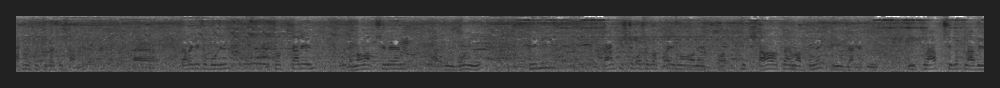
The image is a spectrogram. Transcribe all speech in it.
আঠারোশো চুরাশি সালে। তার একটু বলি, তৎকালীন নবাব ছিলেন আব্দুল গনি। তিনি তার পৃষ্ঠপোষকতা এবং অনেক আর্থিক সহায়তার মাধ্যমে এই জায়গাটি, এই ক্লাব ছিল, ক্লাবে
